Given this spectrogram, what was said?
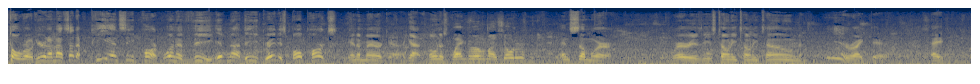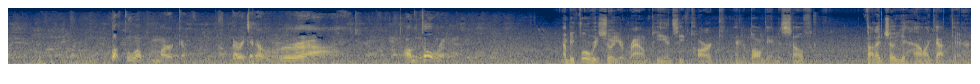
Tolle Road here, and I'm outside of PNC Park, one of the, if not the greatest ballparks in America. I got Honus Wagner over my shoulder, and somewhere, where is he? It's Tony, Tony, Tone. Yeah, right there. Hey, buckle up, America. We take a ride on the toll road. Now, before we show you around PNC Park and the ball game itself, thought I'd show you how I got there.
